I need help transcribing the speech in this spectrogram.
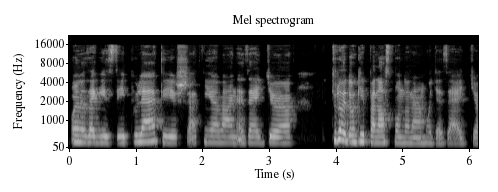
olyan az egész épület, és hát nyilván ez egy, tulajdonképpen azt mondanám, hogy ez egy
